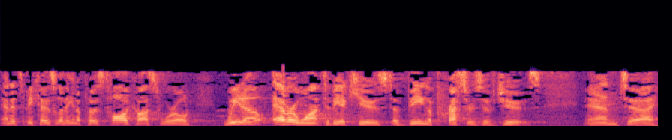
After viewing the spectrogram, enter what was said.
And it's because living in a post Holocaust world, we don't ever want to be accused of being oppressors of Jews. And uh,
